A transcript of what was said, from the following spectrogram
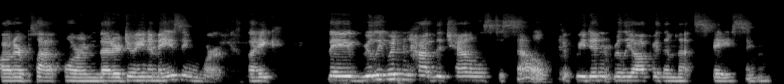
on our platform that are doing amazing work. Like they really wouldn't have the channels to sell if we didn't really offer them that space and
